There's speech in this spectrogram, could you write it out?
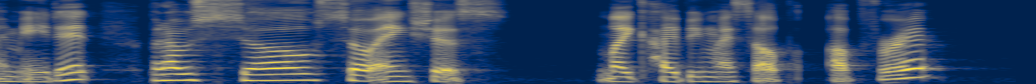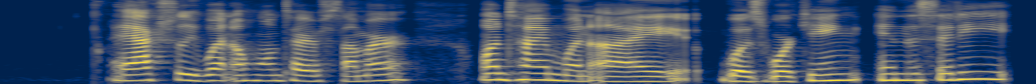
I made it, but I was so, so anxious, like hyping myself up for it. I actually went a whole entire summer one time when I was working in the city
